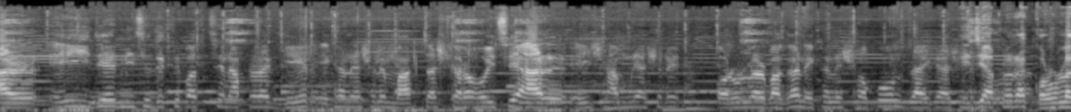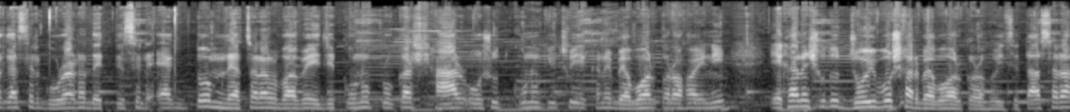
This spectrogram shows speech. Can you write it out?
আর এই যে নিচে দেখতে পাচ্ছেন আপনারা গের এখানে আসলে মাছ চাষ করা হয়েছে আর এই সামনে আসলে করলার বাগান এখানে সকল জায়গায় এই যে আপনারা করলা গাছের গোড়াটা দেখতেছেন একদম ন্যাচারাল ভাবে এই যে কোনো প্রকার সার ওষুধ কোনো কিছু এখানে ব্যবহার করা হয়নি। এখানে শুধু জৈব সার ব্যবহার করা হয়েছে তাছাড়া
